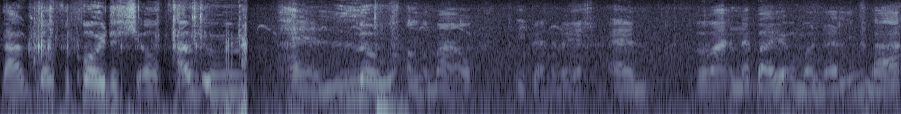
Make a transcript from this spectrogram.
Nou, tot de volgende shot. Houdoe! Hallo allemaal, ik ben er weer. En we waren net bij oma Nelly, maar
